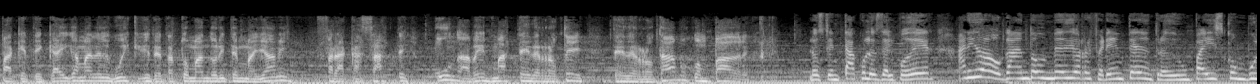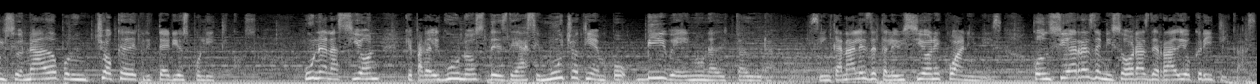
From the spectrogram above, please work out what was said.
para que te caiga mal el whisky que te estás tomando ahorita en Miami, fracasaste, una vez más te derroté, te derrotamos, compadre. Los tentáculos del poder han ido ahogando a un medio referente dentro de un país convulsionado por un choque de criterios políticos. Una nación que para algunos desde hace mucho tiempo vive en una dictadura sin canales de televisión ecuánimes, con cierres de emisoras de radio críticas.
